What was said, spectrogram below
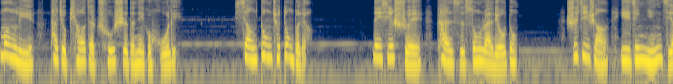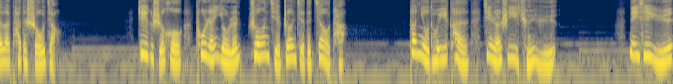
梦里，他就飘在出事的那个湖里，想动却动不了。那些水看似松软流动，实际上已经凝结了他的手脚。这个时候，突然有人“庄姐，庄姐”的叫他，他扭头一看，竟然是一群鱼。那些鱼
